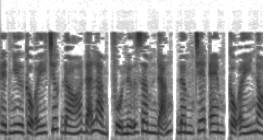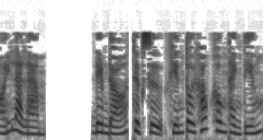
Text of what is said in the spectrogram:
hệt như cậu ấy trước đó đã làm, phụ nữ dâm đãng, đâm chết em, cậu ấy nói là làm. Đêm đó, thực sự khiến tôi khóc không thành tiếng.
